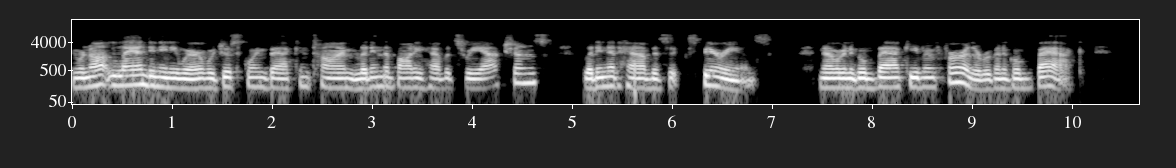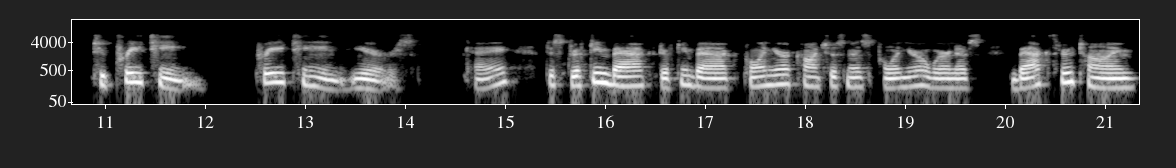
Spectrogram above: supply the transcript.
We're not landing anywhere. We're just going back in time, letting the body have its reactions, letting it have its experience. Now we're going to go back even further. We're going to go back to preteen, preteen years. Okay? Just drifting back, drifting back, pulling your consciousness, pulling your awareness back through time,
